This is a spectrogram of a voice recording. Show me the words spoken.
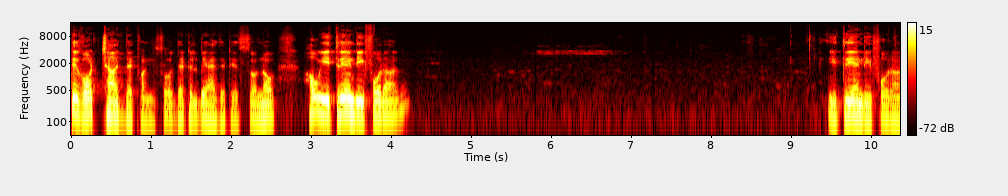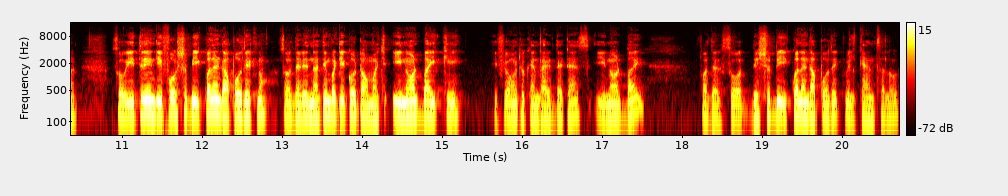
is what charge that one. So that will be as it is. So now how E3 and E4 are? E3 and E4 are. So E3 and E4 should be equal and opposite, no? So there is nothing but equal to how much? E naught by K. If you want, you can write that as E naught by further. So this should be equal and opposite will cancel out.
